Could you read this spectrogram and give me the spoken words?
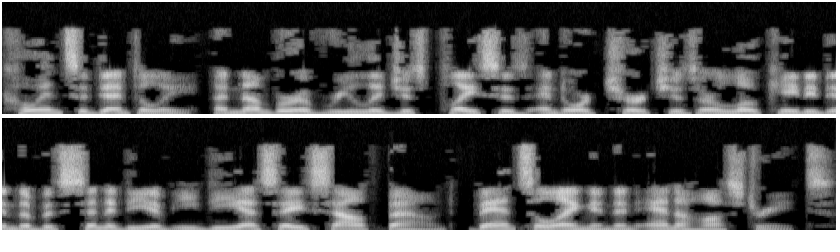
Coincidentally, a number of religious places and or churches are located in the vicinity of EDSA southbound, Bansalangan and Anahaw streets.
